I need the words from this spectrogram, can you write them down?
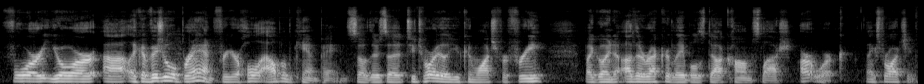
for your, uh, like a visual brand for your whole album campaign. So there's a tutorial you can watch for free by going to otherrecordlabels.com slash artwork. Thanks for watching.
